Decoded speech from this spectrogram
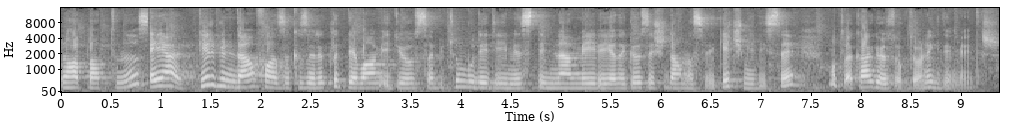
rahatlattınız. Eğer bir günden fazla kızarıklık devam ediyorsa, bütün bu dediğimiz dinlenmeyle ya da gözyaşı damlasıyla geçmediyse mutlaka göz doktoruna gidilmelidir.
